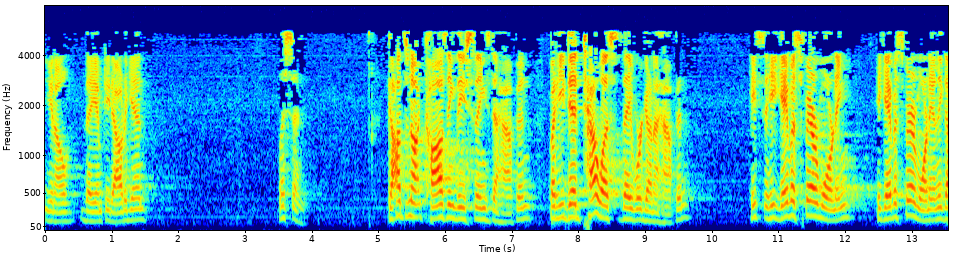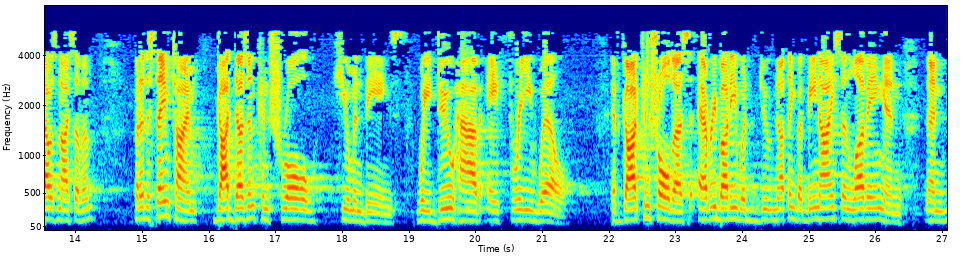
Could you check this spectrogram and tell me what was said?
you know, they emptied out again? Listen. God's not causing these things to happen, but He did tell us they were going to happen. He, he gave us fair warning. He gave us fair warning. I think that was nice of Him. But at the same time, God doesn't control human beings. We do have a free will. If God controlled us, everybody would do nothing but be nice and loving and, and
